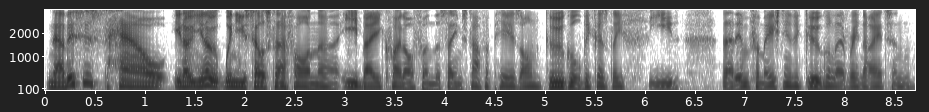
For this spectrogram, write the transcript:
Now, this is how you know. You know, when you sell stuff on uh, eBay, quite often the same stuff appears on Google because they feed that information into Google every night, and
